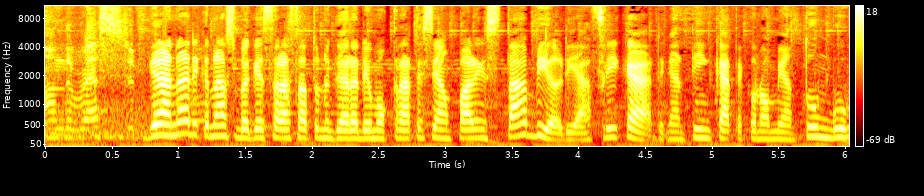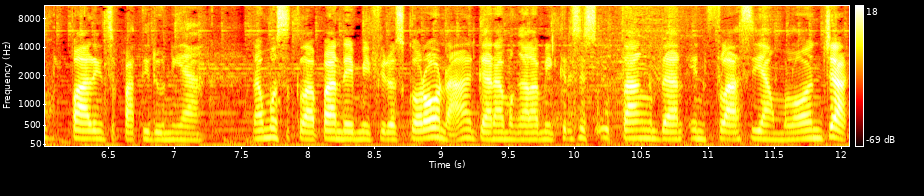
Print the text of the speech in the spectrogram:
on the rest of Ghana dikenal sebagai salah satu negara demokratis yang paling stabil di Afrika dengan tingkat ekonomi yang tumbuh paling cepat di dunia. Namun setelah pandemi virus corona, Ghana mengalami krisis utang dan inflasi yang melonjak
